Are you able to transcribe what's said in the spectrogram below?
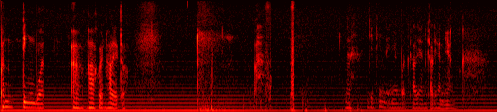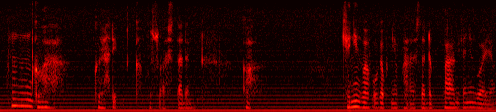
penting buat uh, ngelakuin hal itu. Nah jadi intinya buat kalian-kalian yang hmm gua kuliah di kampus swasta dan oh kayaknya gue gak punya masa depan kayaknya gue yang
